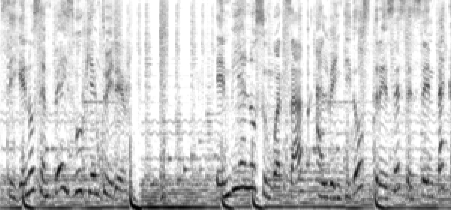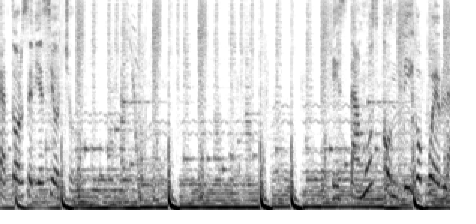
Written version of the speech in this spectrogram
Síguenos en Facebook y en Twitter. Envíanos un WhatsApp al 22 13 60 14 18. Estamos contigo Puebla.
